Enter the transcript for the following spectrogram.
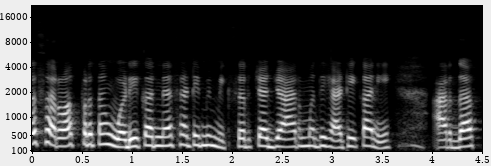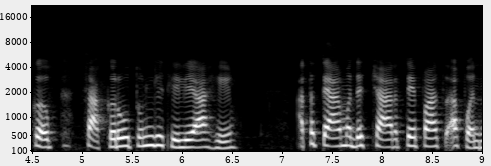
तर सर्वात प्रथम वडी करण्यासाठी मी मिक्सरच्या जारमध्ये ह्या ठिकाणी अर्धा कप साखर ओतून घेतलेली आहे. आता त्यामध्ये चार ते पाच आपण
